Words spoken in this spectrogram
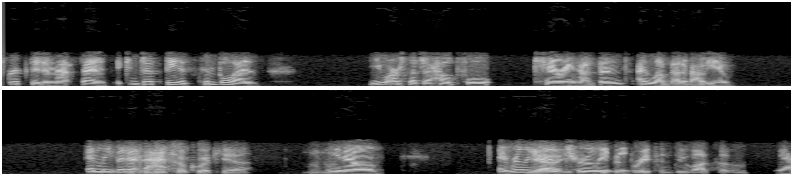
scripted in that sense it can just be as simple as you are such a helpful caring husband i love that about you and leave it, it at that so quick yeah mm-hmm. you know it really yeah, does you truly can keep it brief and do lots of them. Yeah,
